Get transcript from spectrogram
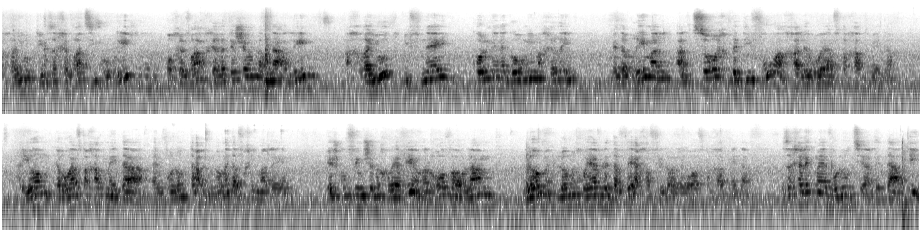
אחריות אם זו חברה ציבורית או חברה אחרת, יש היום למנהלים אחריות בפני כל מיני גורמים אחרים. מדברים על, על צורך בדיווח על אירועי אבטחת מידע. היום אירועי אבטחת מידע הם וולונטריים, לא מדווחים עליהם. יש גופים שמחויבים, אבל רוב העולם לא, לא מחויב לדווח אפילו על אירוע אבטחת מידע. וזה חלק מהאבולוציה, לדעתי,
